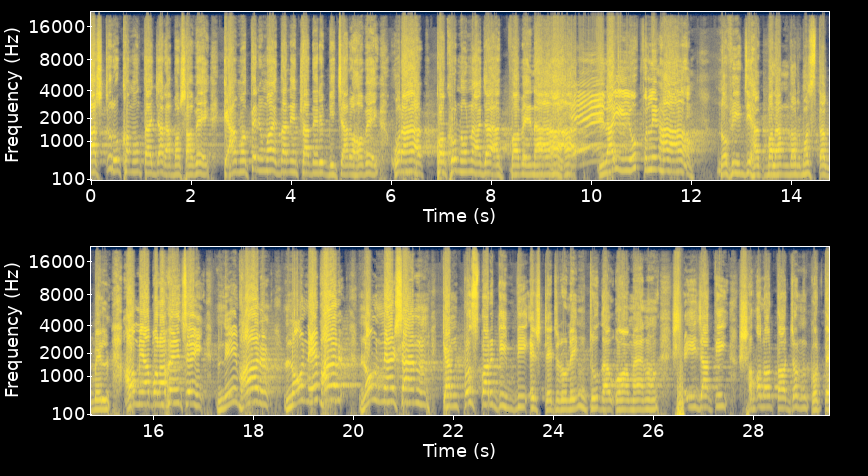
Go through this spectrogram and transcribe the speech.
রাষ্ট্র ক্ষমতায় যারা বসাবে কেয়ামতের ময়দানে তাদের বিচার হবে। ওরা কখনো না যাক পাবে না। লাই উপলিহা নফি জিহাদ বালাম ধর্মস্তাকবেল। আমিয়া বলা হয়েছে, never no never no nation can prosper give the state ruling to the woman সেই জাতি সফলতা অর্জন করতে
